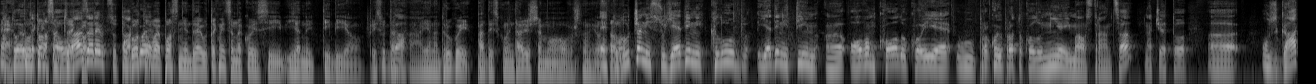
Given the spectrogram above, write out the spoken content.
prisustvovao, a E, to je to- to utakmica sam u. Lazarevcu, tako Pogotovo je. ove posljednje dve utakmice na koje si jednoj ti bio prisutan, Da. a ja na drugoj, pa da iskomentarišemo ovo što nam je Eto, ostalo. Lučani su jedini klub, jedini tim uh, ovom kolu koji je u, pro, koji u protokolu nije imao stranca. Znači, eto, uh, uz GAT,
